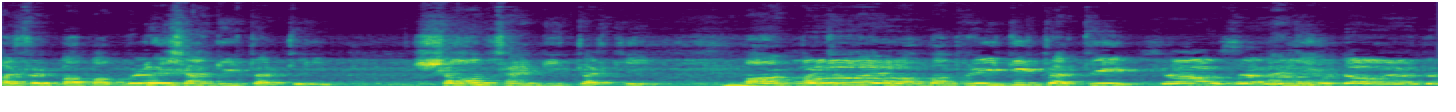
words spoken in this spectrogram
ਹਜ਼ਰਤ ਬਾਬਾ ਬੁੱਲੇ ਸ਼ਾਹ ਦੀ ਧਰਤੀ ਸ਼ਾਹ ਹੁਸੈਨ ਦੀ ਧਰਤੀ ਪਾਕ ਬਜਨਾ ਬਾਬਾ ਫਰੀਦ ਦੀ ਧਰਤੀ ਸ਼ਾਹ ਹੁਸੈਨ ਹਾਂਜੀ। ਵੱਡਾ ਹੋਇਆ ਤਾਂ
